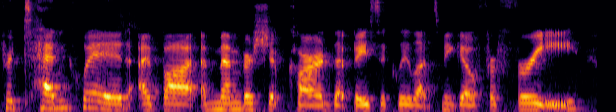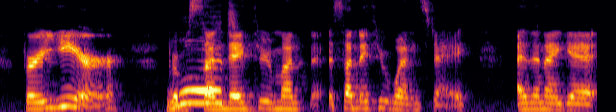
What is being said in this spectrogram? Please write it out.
for ten quid. I bought a membership card that basically lets me go for free for a year from What? Sunday through Mon- Sunday through Wednesday, and then I get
